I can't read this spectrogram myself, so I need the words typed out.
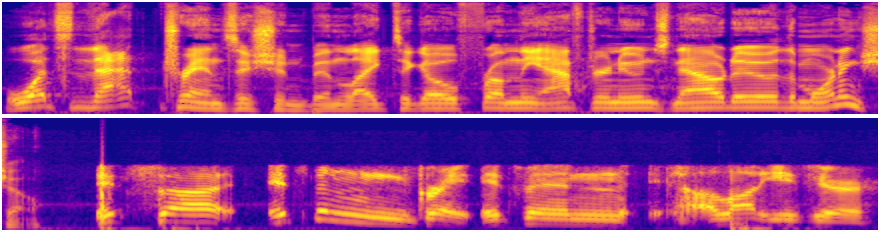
What's that transition been like to go from the afternoons now to the morning show? It's uh, it's been great. It's been a lot easier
